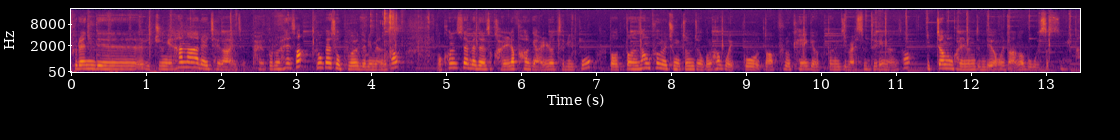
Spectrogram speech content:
브랜드 중에 하나를 제가 이제 발굴을 해서 속에서 보여드리면서 뭐 컨셉에 대해서 간략하게 알려드리고 또 어떤 상품을 중점적으로 하고 있고 또 앞으로 계획이 어떤지 말씀드리면서 입점 관련된 내용을 나눠보고 있었습니다.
